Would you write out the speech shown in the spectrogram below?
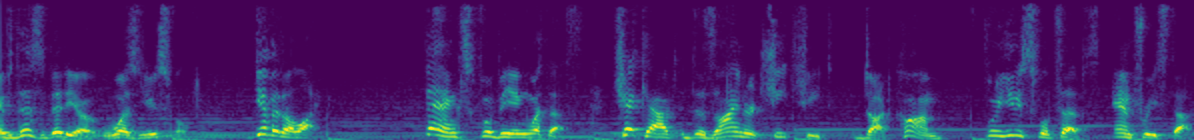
If this video was useful, give it a like. Thanks for being with us. Check out designercheatsheet.com for useful tips and free stuff.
